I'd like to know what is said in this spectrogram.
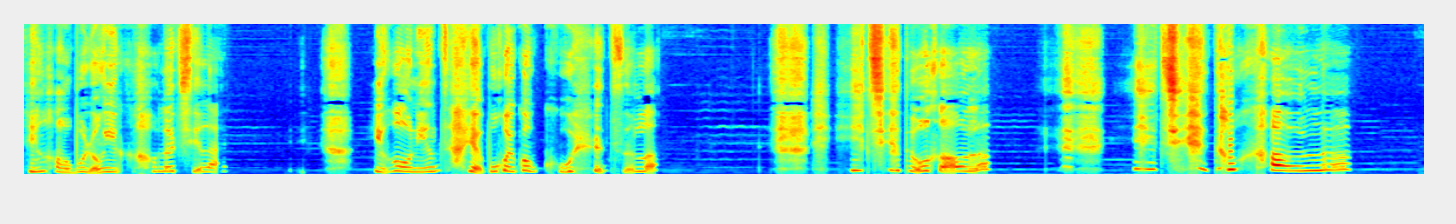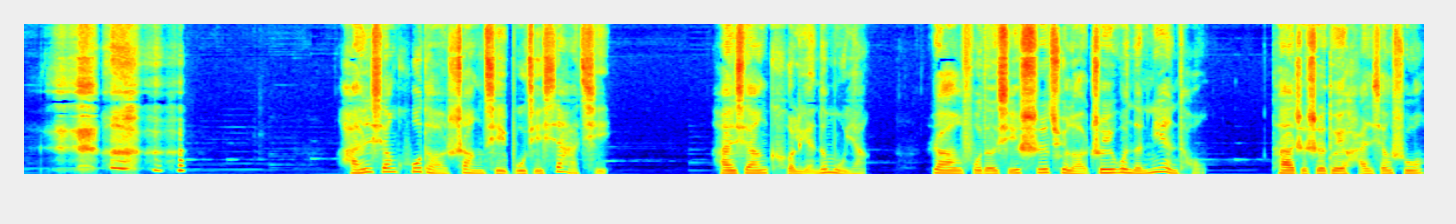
您好不容易好了起来，以后您再也不会过苦日子了，一切都好了，一切都好了。韩香哭得上气不接下气，韩香可怜的模样。让傅德熙失去了追问的念头，他只是对韩香说：“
